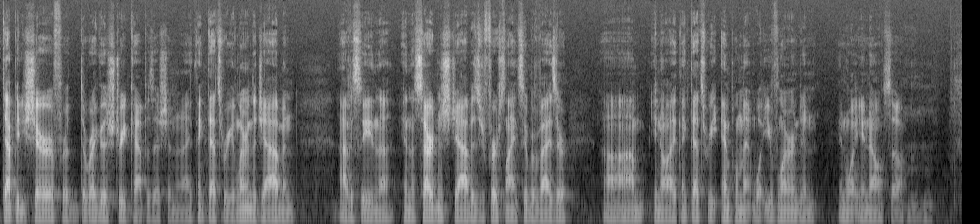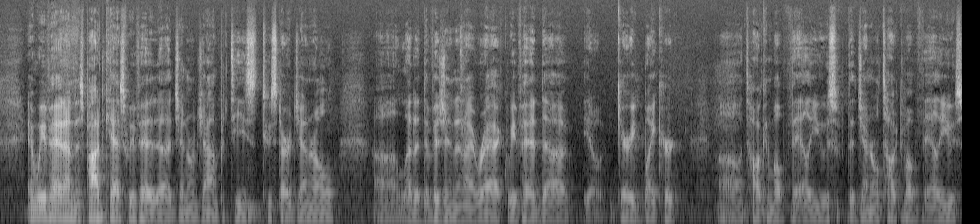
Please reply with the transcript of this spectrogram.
deputy sheriff or the regular street cop position. And I think that's where you learn the job. And obviously, in the in the sergeant's job as your first line supervisor, um, you know, I think that's where you implement what you've learned and, and what you know. So. And we've had on this podcast, we've had uh, General John Batiste, two-star general, uh, led a division in Iraq. We've had uh, you know Gary Beikirch uh, talking about values. The general talked about values.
